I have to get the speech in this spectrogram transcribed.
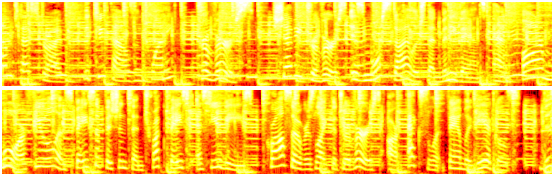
Come test drive the 2020 Traverse. Chevy Traverse is more stylish than minivans and far more fuel and space efficient than truck-based SUVs. Crossovers like the Traverse are excellent family vehicles. This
